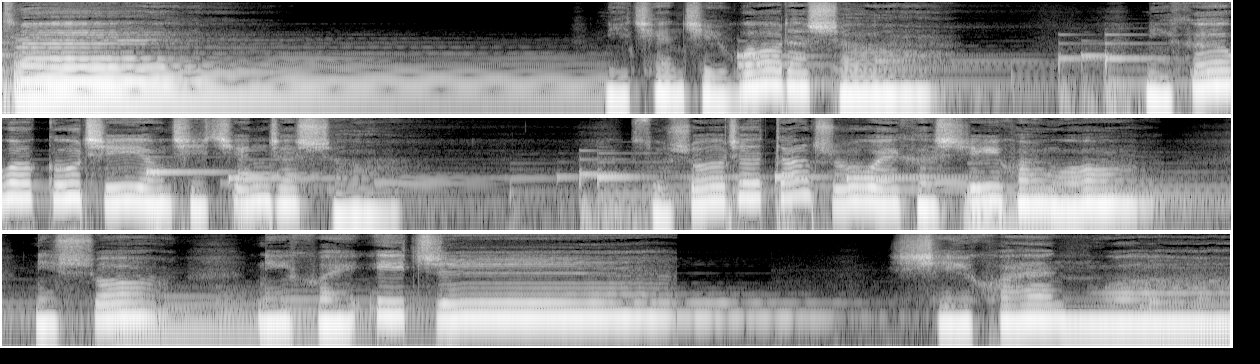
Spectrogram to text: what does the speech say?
退。你牵起我的手，你和我鼓起勇气牵着手。诉说着当初为何喜欢我，你说你会一直喜欢我。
